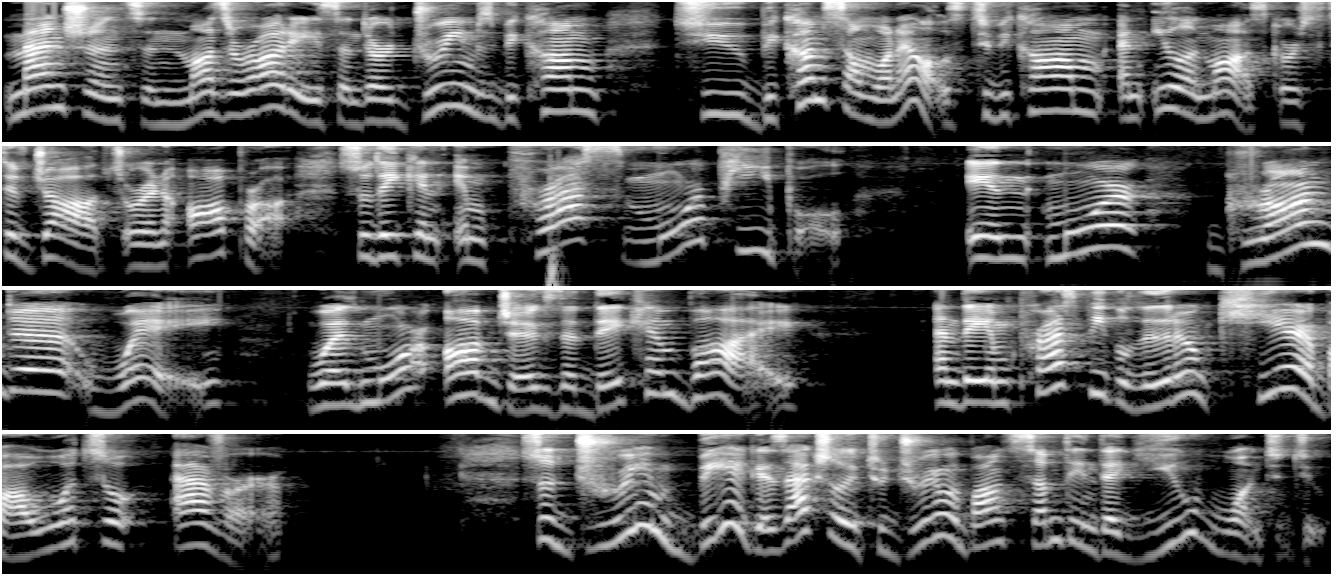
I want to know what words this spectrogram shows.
mansions and Maseratis and their dreams become to become someone else, to become an Elon Musk or Steve Jobs or an Oprah, so they can impress more people in more grande way with more objects that they can buy and they impress people that they don't care about whatsoever. So dream big is actually to dream about something that you want to do,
